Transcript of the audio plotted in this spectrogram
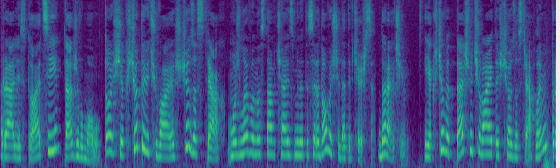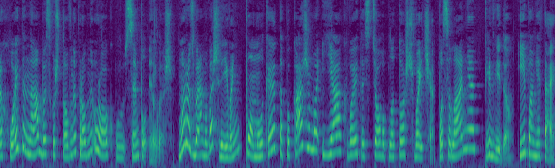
реальні ситуації та живу мову. Тож, якщо ти відчуваєш, що застряг, можливо, настав час змінити середовище, де ти вчишся. До речі, якщо ви теж відчуваєте, що застрягли, приходьте на безкоштовний пробний урок у Simple English. Ми розберемо ваш рівень, помилки та покажемо, як вийти з цього плато швидше. Посилання під відео. І пам'ятай,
